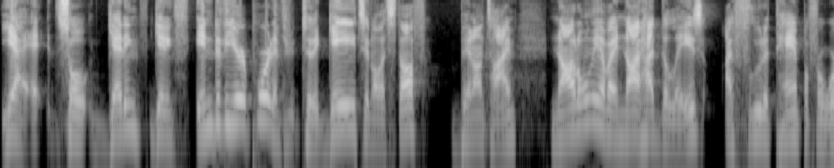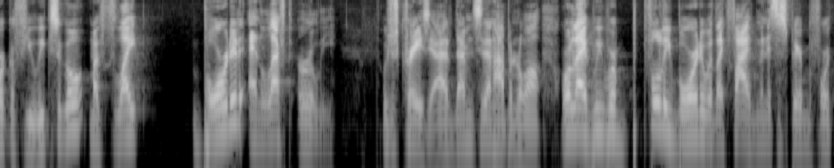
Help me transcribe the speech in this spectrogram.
yeah. it- so getting getting into the airport and through to the gates and all that stuff, been on time. Not only have I not had delays, I flew to Tampa for work a few weeks ago. My flight boarded and left early, which is crazy. I haven't seen that happen in a while. Or like we were fully boarded with like five minutes to spare before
